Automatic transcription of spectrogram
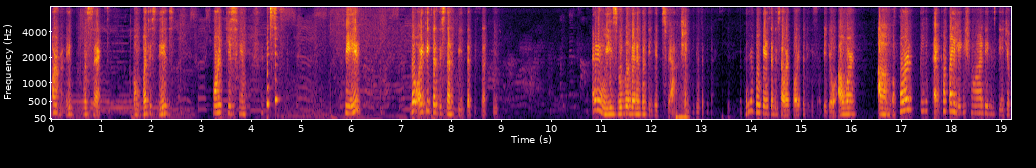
Alright, what's next? Oh, what is this? Fort kiss him. Is this Peat? No, I think that is not Peat. That is not Peat. Anyways, we will gonna continue this reaction video to the next video. There you go guys, that is our for today's video. Our um Fort Peat compilation. This is KJ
